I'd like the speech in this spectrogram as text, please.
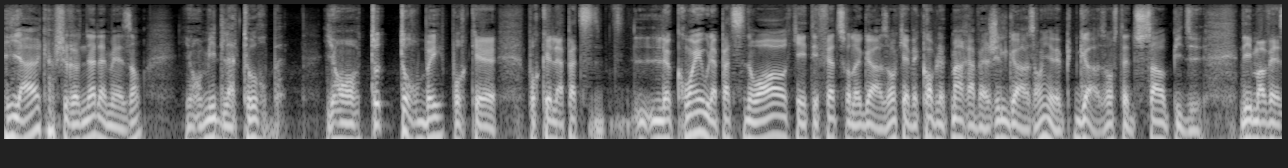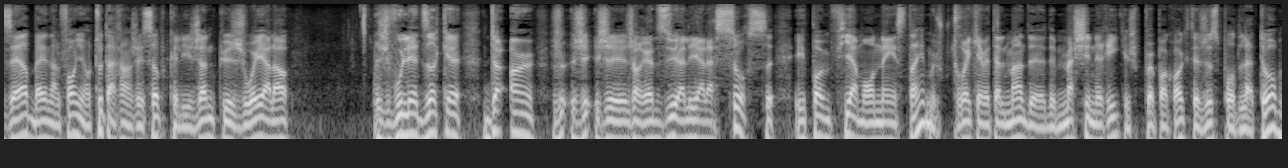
hier, quand je suis revenu à la maison, ils ont mis de la tourbe. Ils ont tout tourbé pour que pour que la le coin ou la patinoire qui a été faite sur le gazon, qui avait complètement ravagé le gazon, il y avait plus de gazon, c'était du sable puis des mauvaises herbes. Ben dans le fond, ils ont tout arrangé ça pour que les jeunes puissent jouer. Alors je voulais dire que de un, j'aurais dû aller à la source et pas me fier à mon instinct. Mais je trouvais qu'il y avait tellement de, machinerie que je pouvais pas croire que c'était juste pour de la tourbe.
